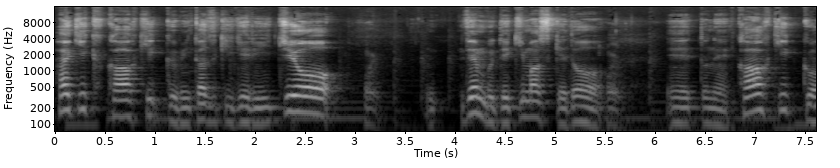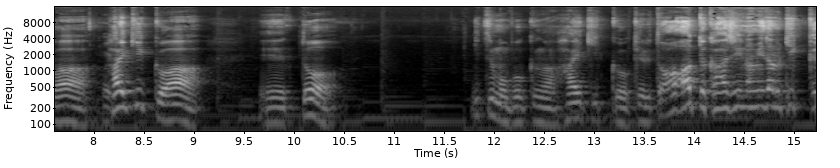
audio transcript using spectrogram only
ハイキックカーフキック三日月蹴り一応はい。全部できますけど、はい。えーっとねカーフキックは、ハイキックはえーっといつも僕がハイキックを蹴ると「おーっとカージーのミドルキック!」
